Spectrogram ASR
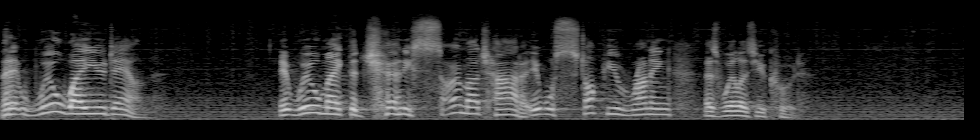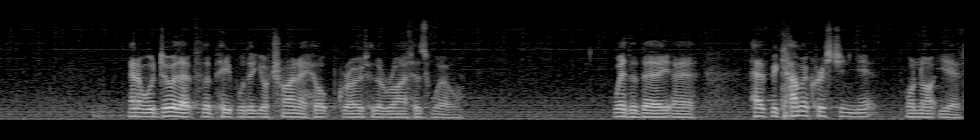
But it will weigh you down. It will make the journey so much harder. It will stop you running as well as you could. And it will do that for the people that you're trying to help grow to the right as well. whether they uh, have become a Christian yet or not yet.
